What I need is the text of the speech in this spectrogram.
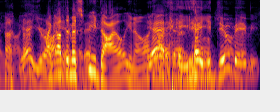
you know, I, Yeah, you're I on got them here, at man. speed dial. You know, I yeah, got that, yeah, know, you do, so, like, baby.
